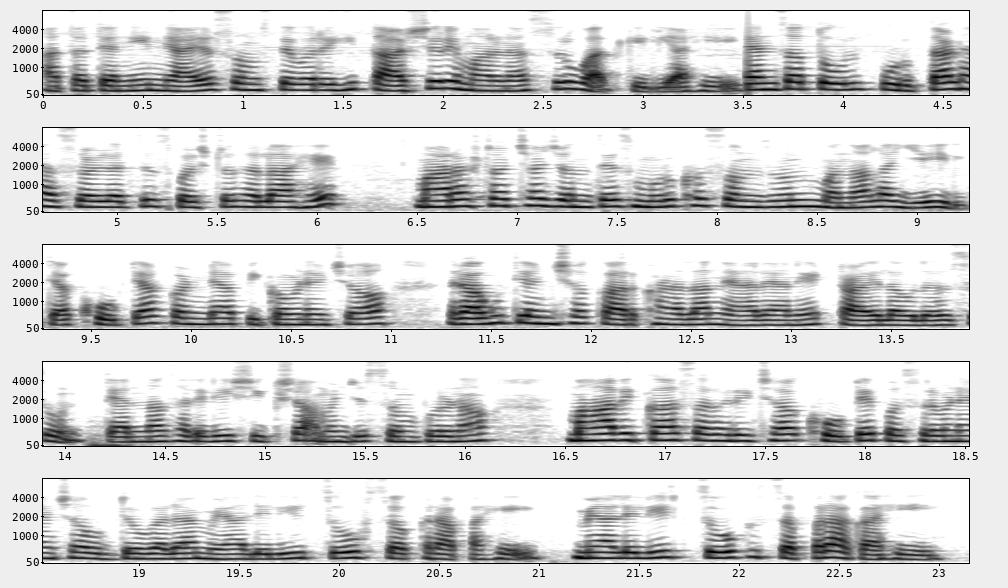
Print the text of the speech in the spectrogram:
आता त्यांनी न्यायसंस्थेवरही ताशेरे मारण्यास सुरुवात केली आहे. त्यांचा तोल पुरता ढासळल्याचे स्पष्ट झालं आहे. महाराष्ट्राच्या जनतेस मूर्ख समजून मनाला येईल त्या खोट्या कंड्या पिकवण्याच्या राऊत यांच्या कारखान्याला न्यायालयाने टाळे लावलं असून त्यांना झालेली शिक्षा म्हणजे संपूर्ण महाविकास आघाडीच्या खोटे पसरवण्याच्या उद्योगाला मिळालेली चोख चक्राप आहे. मिळालेली चोख चपराक आहे.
